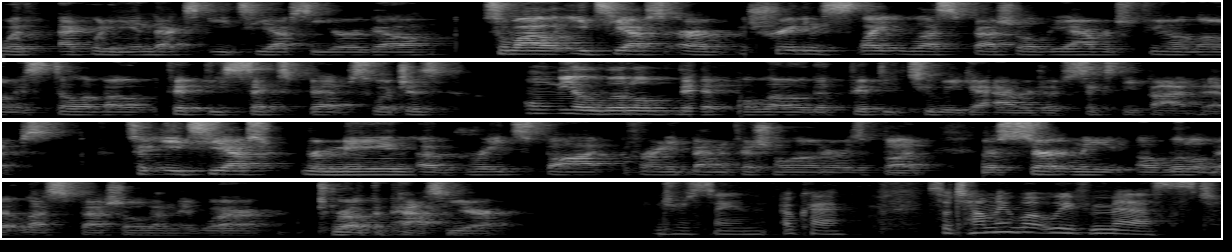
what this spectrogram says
with equity index ETFs a year ago. So while ETFs are trading slightly less special, the average fee on loan is still about 56 bips, which is only a little bit below the 52 week average of 65 bips. So ETFs remain a great spot for any beneficial owners, but they're certainly a little bit less special than they were throughout the past year. Interesting. Okay. So tell me what we've missed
